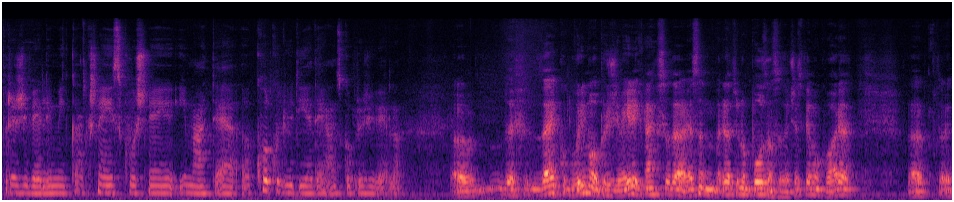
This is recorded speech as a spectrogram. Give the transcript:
preživelimi, kakšne izkušnje imate, koliko ljudi je dejansko preživelo? Eh, zdaj, ko govorimo o preživelih, ne, seveda, jaz sem relativno pozno se začel s tem ukvarjati, eh, torej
